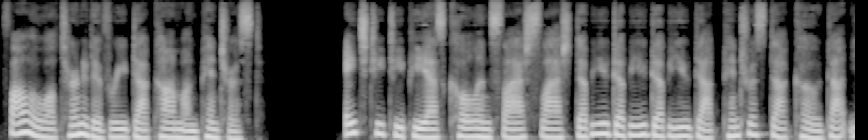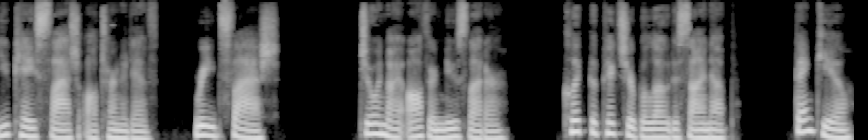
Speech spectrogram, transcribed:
Follow alternativeread.com on pinterest https colon slash slash www.pinterest.co.uk slash alternative read slash Join my author newsletter. Click the picture below to sign up. Thank you.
